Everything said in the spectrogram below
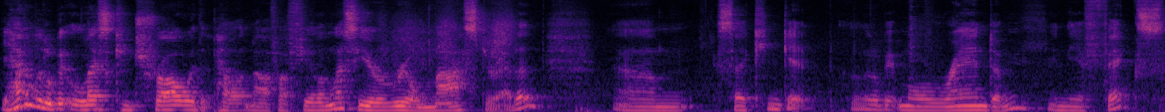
You have a little bit less control with the palette knife, I feel, unless you're a real master at it. Um, so it can get a little bit more random in the effects.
